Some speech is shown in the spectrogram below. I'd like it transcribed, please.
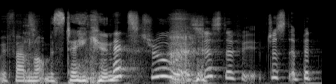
if i'm not mistaken that's true it's just a just a bit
